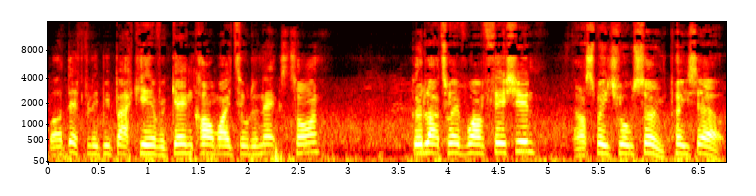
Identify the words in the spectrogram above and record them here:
But I'll definitely be back here again. Can't wait till the next time. Good luck to everyone fishing and I'll speak to you all soon. Peace out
